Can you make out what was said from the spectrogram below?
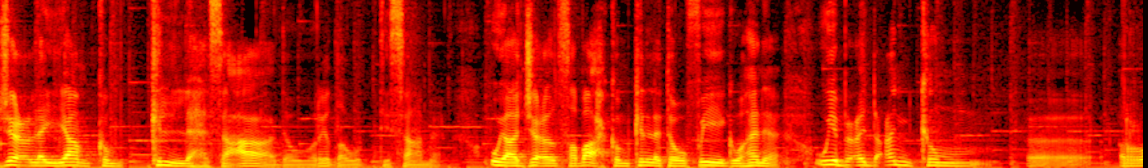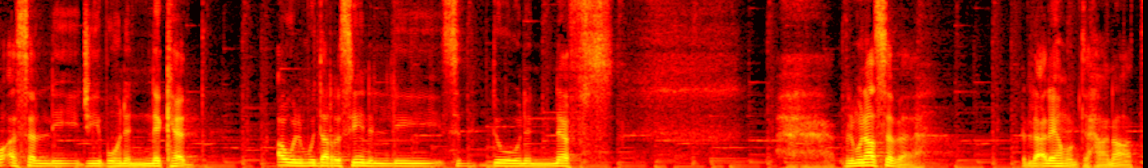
جعل ايامكم كلها سعادة ورضا وابتسامة. ويا جعل صباحكم كله توفيق وهنا. ويبعد عنكم آه، الرؤساء اللي يجيبون النكد أو المدرسين اللي يسدون النفس. بالمناسبة اللي عليهم امتحانات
